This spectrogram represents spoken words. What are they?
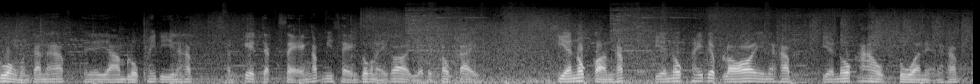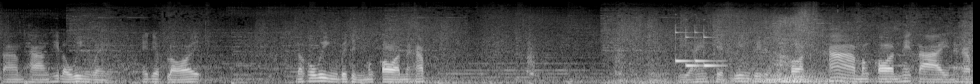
ล่วงเหมือนกันนะครับ พยายามหลบให้ดีนะครับ สังเกตจากแสงครับมีแสงตรงไหนก็อย่าไปเข้าใกล้เคลียร์นกก่อนครับเคลียร์นกให้เรียบร้อยนะครับเคลียร์นก5 6ตัวเนี่ยนะครับ ตามทางที่เราวิ่งไปให้เรียบร้อย แล้วก็วิ่งไปถึงมังกรนะครับ จวิ่งไปถึงมังกรฆ่ามังกรให้ตายนะครับ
